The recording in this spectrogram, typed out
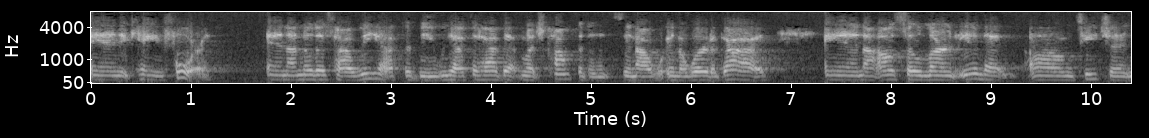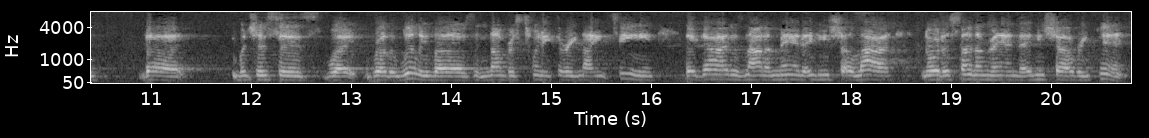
and it came forth. And I know that's how we have to be. We have to have that much confidence in our in the Word of God. And I also learned in that um, teaching that, which this is what Brother Willie loves in Numbers twenty three nineteen, that God is not a man that he shall lie, nor the Son of Man that he shall repent.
